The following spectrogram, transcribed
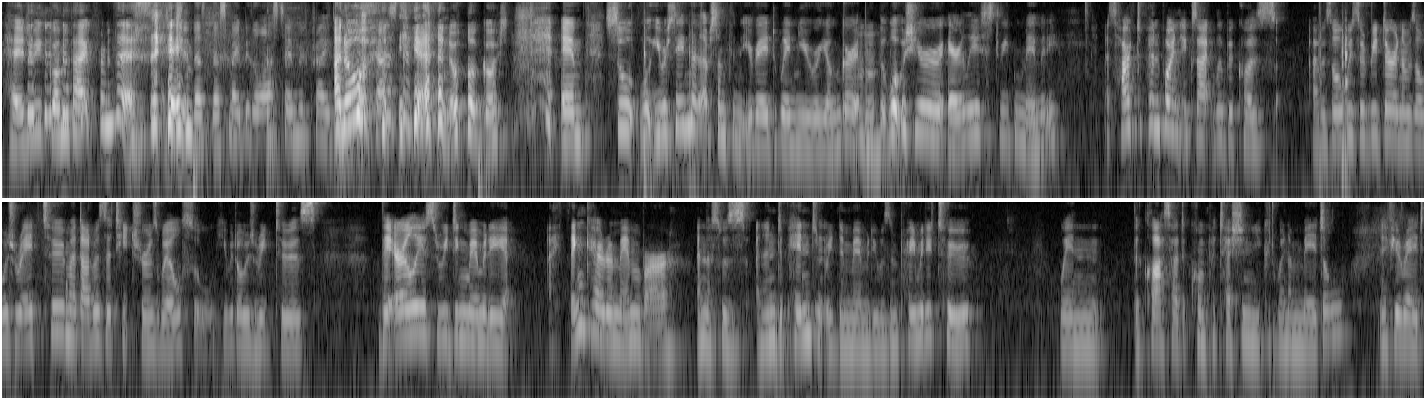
how do we come back from this? this, this might be the last time we've cried. I know. yeah, I know. Oh gosh. Um. So, well, you were saying that that was something that you read when you were younger. Mhm. But what was your earliest reading memory? It's hard to pinpoint exactly because I was always a reader and I was always read to. My dad was a teacher as well, so he would always read to us. The earliest reading memory I think I remember, and this was an independent reading memory, was in primary two when the class had a competition, you could win a medal. And if you read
